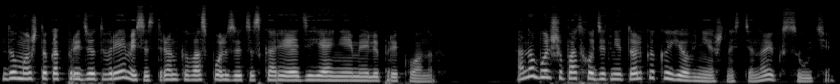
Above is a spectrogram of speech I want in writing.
Думаю, что как придет время, сестренка воспользуется скорее одеяниями лепреконов. Оно больше подходит не только к ее внешности, но и к сути.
